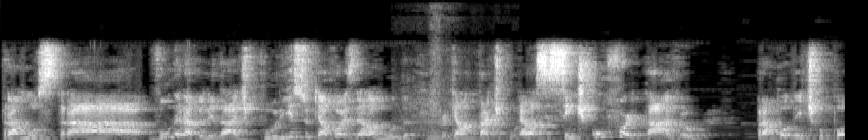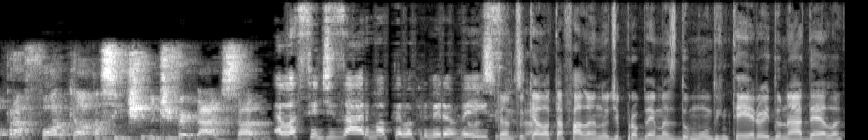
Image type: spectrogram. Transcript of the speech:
pra mostrar vulnerabilidade. Por isso que a voz dela muda, porque ela tá tipo, ela se sente confortável pra poder, tipo, pôr pra fora o que ela tá sentindo de verdade, sabe? Ela se desarma pela primeira vez. Tanto Exato. que ela tá falando de problemas do mundo inteiro e do nada ela.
